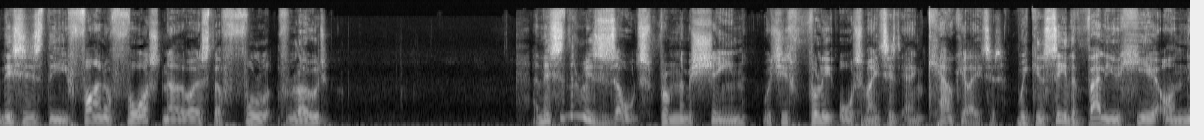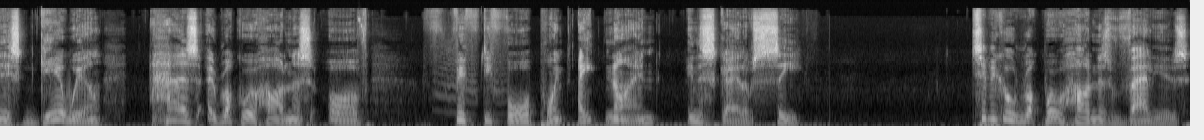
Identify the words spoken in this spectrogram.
This is the final force, in other words the full load and this is the results from the machine which is fully automated and calculated. We can see the value here on this gear wheel has a Rockwell hardness of 54.89 in the scale of C. Typical Rockwell hardness values.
